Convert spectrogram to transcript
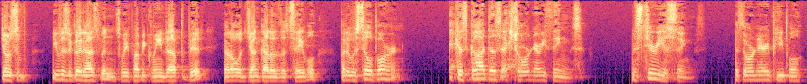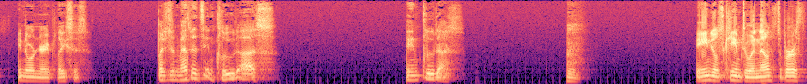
Joseph he was a good husband, so he probably cleaned up a bit, got all the junk out of the table, but it was still a barn. Because God does extraordinary things, mysterious things, with ordinary people in ordinary places. But his methods include us. They include us. Hmm. The angels came to announce the birth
